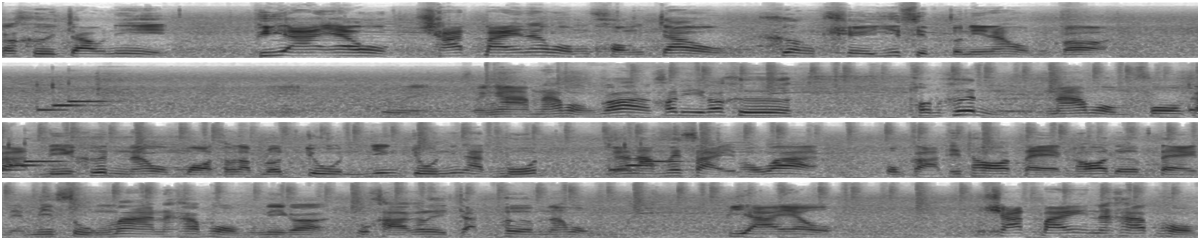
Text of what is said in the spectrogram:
ก็คือเจ้านี่ PRL ชาร์จไปนะผมของเจ้าเครื่อง K20 ตัวนี้นะผมก็ดูสวยงามนะครับผมก็ข้อดีก็คือ ทนขึ้นนะครับผมโฟกัสดีขึ้นนะครับผมเหมาะสำหรับรถจูน ยิ่งจูนยิ่งอัดบูทแนะนำให้ใส่เพราะว่าโอกาสที่ท่อแตกท่อเดิมแตกเนี่ยมีสูงมากนะครับผมนี่ก็ลูกค้าก็เลยจัดเพิ่มนะครับผม PRL ชาร์จไปนะครับผม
